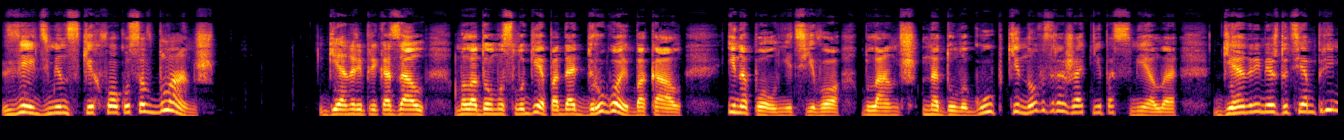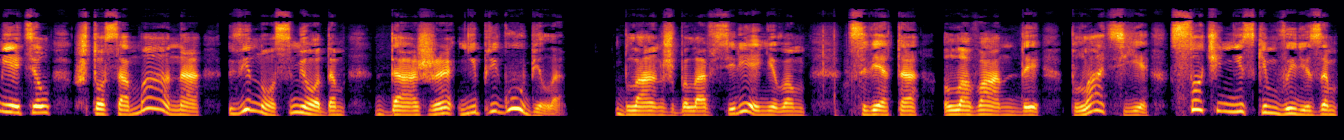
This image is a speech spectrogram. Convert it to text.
ведьминских фокусов Бланш. Генри приказал молодому слуге подать другой бокал и наполнить его. Бланш надула губки, но возражать не посмела. Генри, между тем, приметил, что сама она вино с медом даже не пригубила. Бланш была в сиреневом цвета лаванды, платье с очень низким вырезом,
